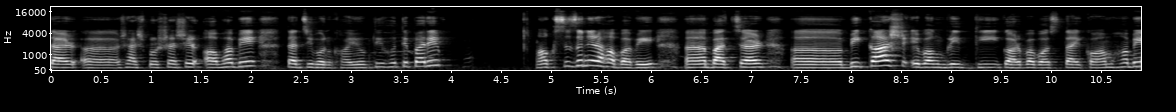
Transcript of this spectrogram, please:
তার শ্বাস প্রশ্বাসের অভাবে তার জীবন ক্ষয় অবধি হতে পারে। অক্সিজেনের অভাবে বাচ্চার বিকাশ এবং বৃদ্ধি গর্ভাবস্থায় কম হবে।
